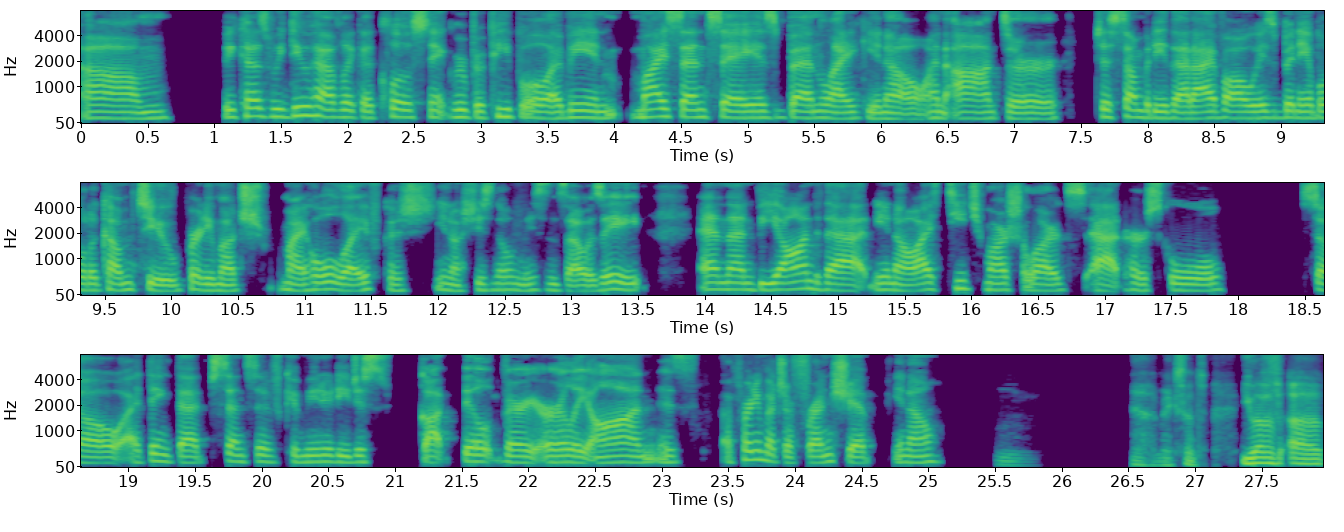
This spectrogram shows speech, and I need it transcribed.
Um, because we do have like a close knit group of people. I mean, my sensei has been like, you know, an aunt or just somebody that I've always been able to come to pretty much my whole life because, you know, she's known me since I was eight. And then beyond that, you know, I teach martial arts at her school. So I think that sense of community just got built very early on is a, pretty much a friendship, you know? Mm. Yeah, that makes sense. You have a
